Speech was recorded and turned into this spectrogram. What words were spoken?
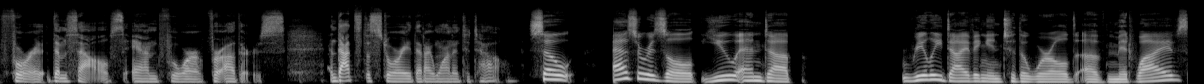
for themselves and for for others. And that's the story that I wanted to tell. So, as a result, you end up really diving into the world of midwives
